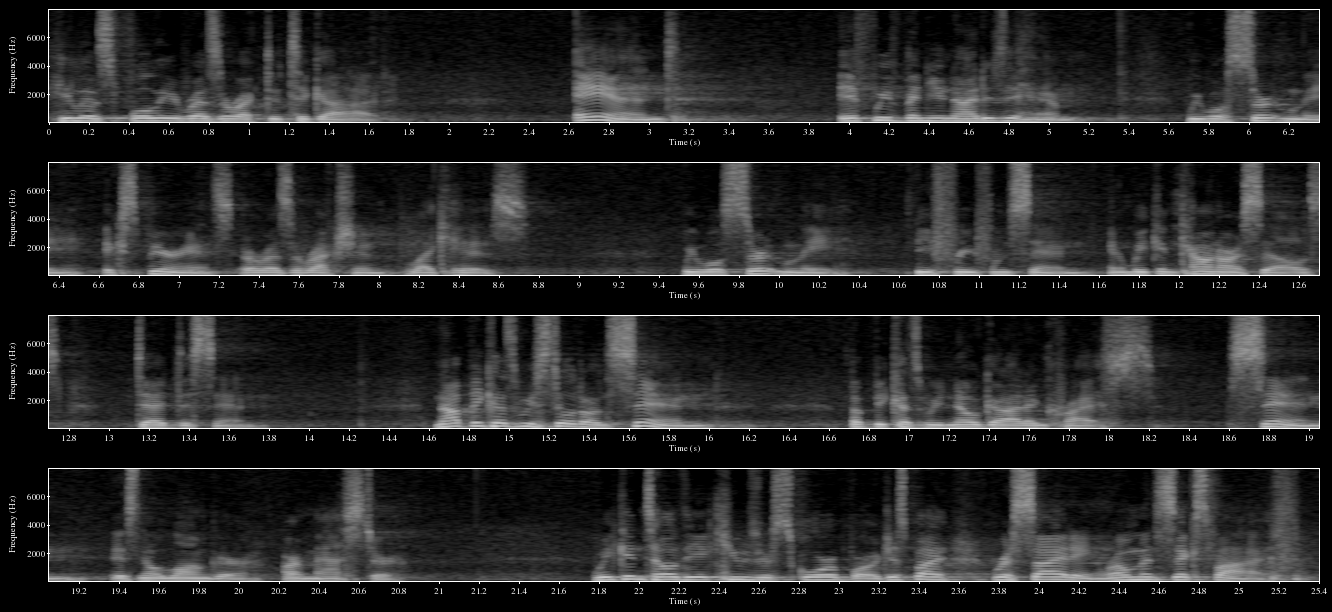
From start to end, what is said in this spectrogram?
he lives fully resurrected to God. And if we've been united to him, we will certainly experience a resurrection like his. We will certainly be free from sin, and we can count ourselves dead to sin. Not because we still don't sin, but because we know God in Christ. Sin is no longer our master. We can tell the accuser's scoreboard just by reciting Romans 6 5.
